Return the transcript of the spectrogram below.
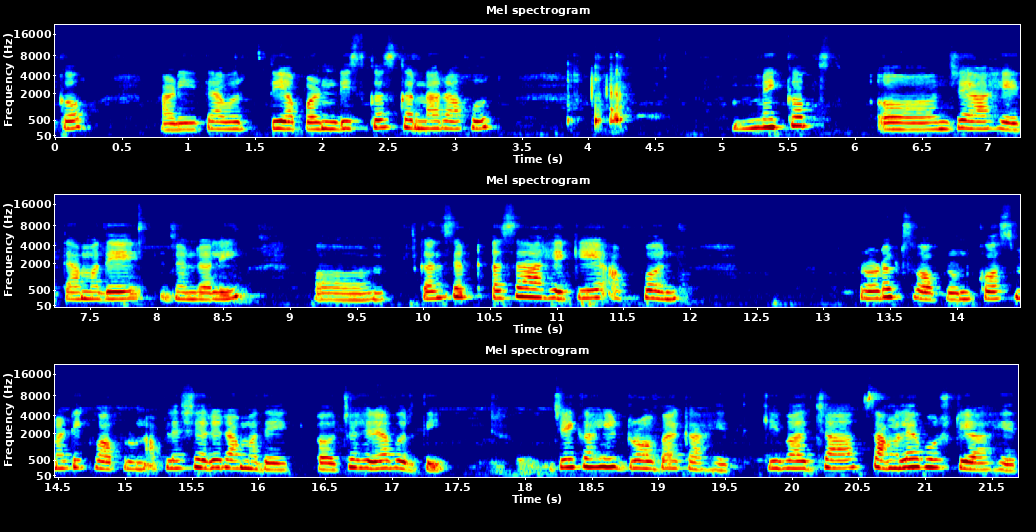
मेकअप आणि त्यावरती आपण डिस्कस करणार आहोत. मेकअप जे आहे त्यामध्ये जनरली कन्सेप्ट असा आहे की आपण प्रोडक्ट्स वापरून कॉस्मॅटिक वापरून आपल्या शरीरामध्ये चेहऱ्यावरती जे काही ड्रॉबॅक आहेत किंवा ज्या चांगल्या गोष्टी आहेत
